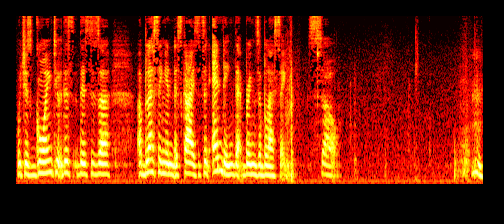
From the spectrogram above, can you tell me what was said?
which is going to, this, this is a, a blessing in disguise. It's an ending that brings a blessing. So, hmm.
